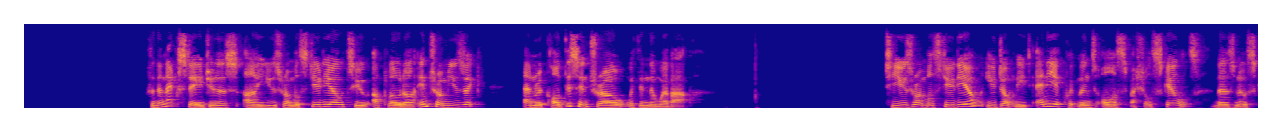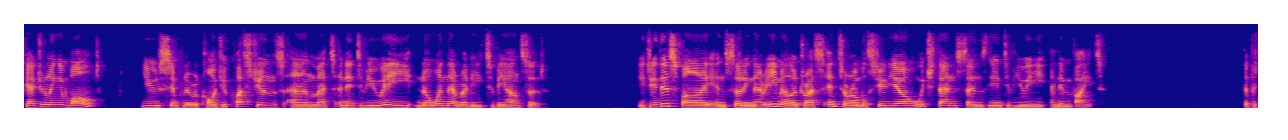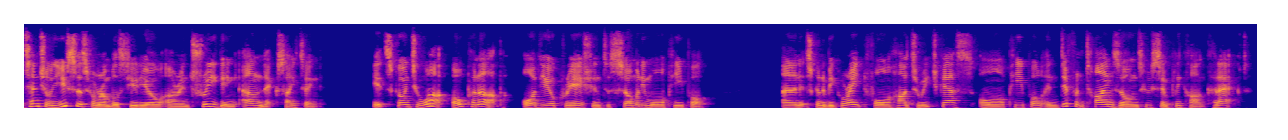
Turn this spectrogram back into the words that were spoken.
For the next stages, I use Rumble Studio to upload our intro music and record this intro within the web app. To use Rumble Studio, you don't need any equipment or special skills. There's no scheduling involved, you simply record your questions and let an interviewee know when they're ready to be answered. You do this by inserting their email address into Rumble Studio, which then sends the interviewee an invite. The potential uses for Rumble Studio are intriguing and exciting. It's going to open up audio creation to so many more people. And it's going to be great for hard to reach guests or people in different time zones who simply can't connect.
